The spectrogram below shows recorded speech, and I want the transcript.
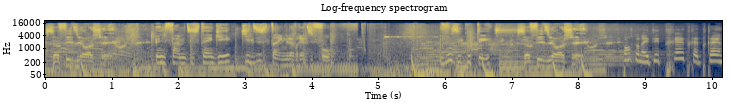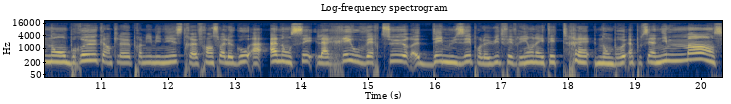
Sophie Durocher. Une femme distinguée qui distingue le vrai du faux. Vous écoutez Sophie Durocher. Je pense qu'on a été très, très, très nombreux quand le premier ministre François Legault a annoncé la réouverture des musées pour le 8 février. On a été très nombreux à pousser un immense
